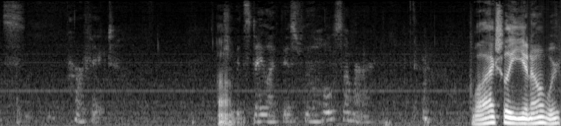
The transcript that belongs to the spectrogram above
It's perfect. Um, Wish it would stay like this for the whole summer. Well, actually, you know, we're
